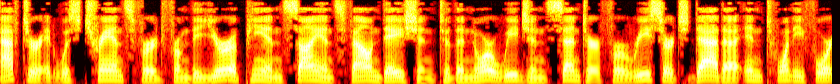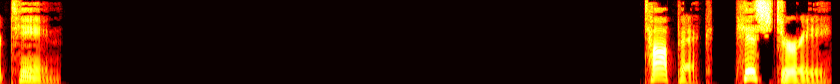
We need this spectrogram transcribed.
after it was transferred from the European Science Foundation to the Norwegian Centre for Research Data in 2014. History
